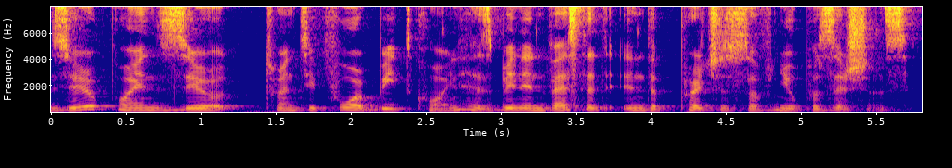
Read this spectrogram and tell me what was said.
0.024 Bitcoin has been invested in the purchase of new positions.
